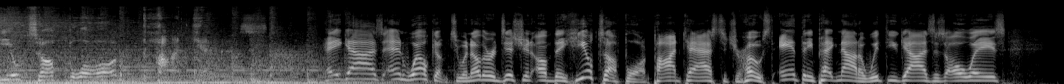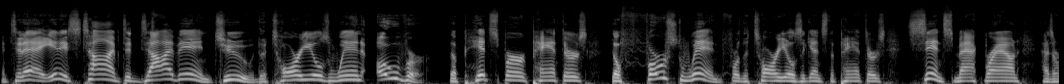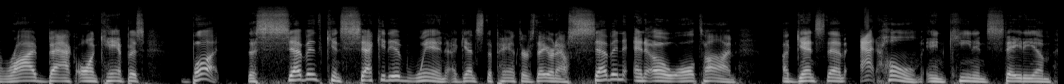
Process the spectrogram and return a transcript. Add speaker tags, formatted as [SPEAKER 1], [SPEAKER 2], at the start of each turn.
[SPEAKER 1] Heel Tough Blog Podcast.
[SPEAKER 2] Hey guys, and welcome to another edition of the Heel Tough Blog podcast. It's your host, Anthony Pagnotta, with you guys as always. And today it is time to dive into the Tar Heels win over the Pittsburgh Panthers, the first win for the Tar Heels against the Panthers since Mack Brown has arrived back on campus. But the seventh consecutive win against the Panthers. They are now 7 and 0 all time against them at home in Kenan Stadium.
